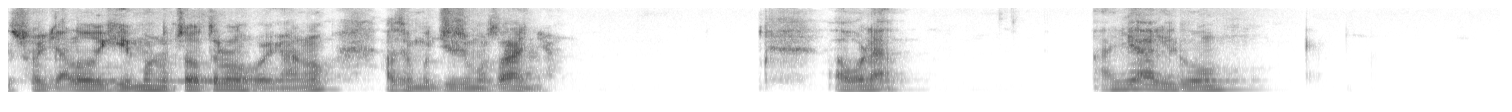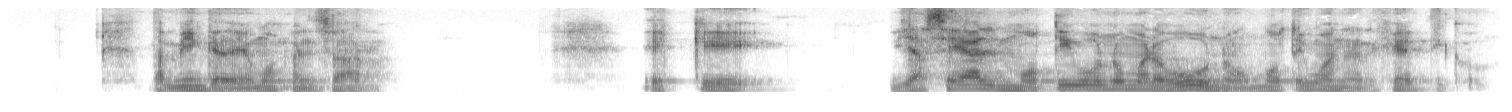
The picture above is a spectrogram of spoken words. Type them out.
Eso ya lo dijimos nosotros los veganos hace muchísimos años. Ahora, hay algo también que debemos pensar. Es que ya sea el motivo número uno, un motivo energético,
